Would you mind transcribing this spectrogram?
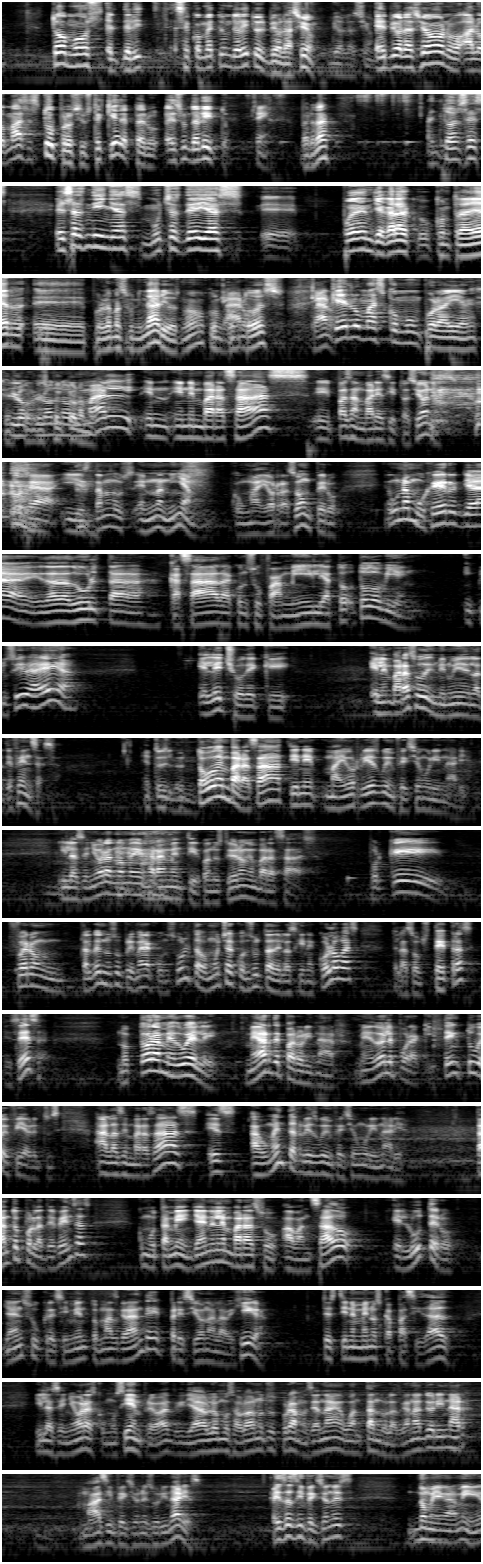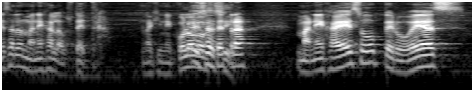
todos el delito, se comete un delito, es violación. Violación. Es violación o a lo más estupro, si usted quiere, pero es un delito. Sí. ¿verdad? Entonces, esas niñas, muchas de ellas eh, pueden llegar a co- contraer eh, problemas urinarios, ¿no? Con, todo eso. claro. ¿Qué es lo más común por ahí, Ángel? Lo, normal en, en embarazadas eh, pasan varias situaciones. O sea, y estamos en una niña con mayor razón, pero una mujer ya de edad adulta, casada, con su familia, to- todo bien. Inclusive a ella, el hecho de que el embarazo disminuye las defensas. Entonces, toda embarazada tiene mayor riesgo de infección urinaria. Y las señoras no me dejarán mentir cuando estuvieron embarazadas. ¿Por qué fueron, tal vez no su primera consulta o muchas consultas de las ginecólogas, de las obstetras, es esa? Doctora, me duele, me arde para orinar, me duele por aquí, ten- tuve fiebre. Entonces, a las embarazadas es, aumenta el riesgo de infección urinaria, tanto por las defensas como también ya en el embarazo avanzado, el útero, ya en su crecimiento más grande, presiona la vejiga. Entonces tienen menos capacidad. Y las señoras, como siempre, ya lo hemos hablado en otros programas, ya andan aguantando las ganas de orinar, más infecciones urinarias. Esas infecciones no me llegan a mí, esas las maneja la obstetra. La ginecóloga Esa sí. Maneja eso, pero veas,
